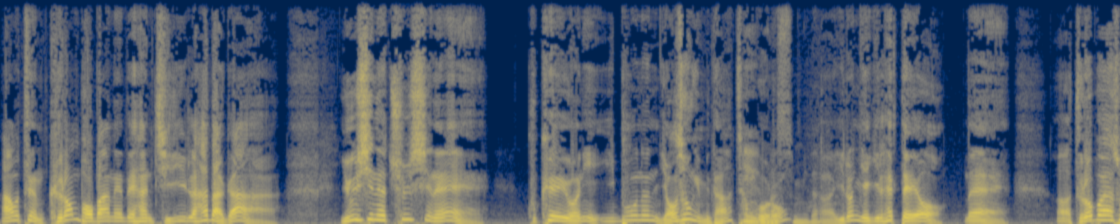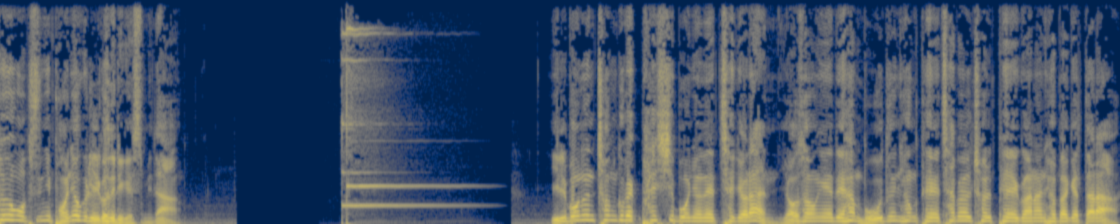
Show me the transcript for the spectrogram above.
아무튼 그런 법안에 대한 질의를 하다가 유신의 출신의 국회의원이 이분은 여성입니다. 참고로 네. 아, 이런 얘기를 했대요. 네, 어, 들어봐야 소용없으니 번역을 읽어드리겠습니다. 일본은 1985년에 체결한 여성에 대한 모든 형태의 차별 철폐에 관한 협약에 따라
